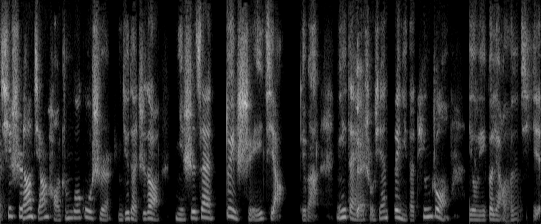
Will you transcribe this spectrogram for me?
其实你要讲好中国故事，你就得知道你是在对谁讲。对吧？你得首先对你的听众有一个了解，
